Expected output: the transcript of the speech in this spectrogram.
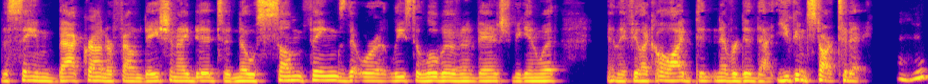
the same background or foundation I did to know some things that were at least a little bit of an advantage to begin with, and they feel like, oh, I didn't never did that. You can start today. Mm-hmm.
